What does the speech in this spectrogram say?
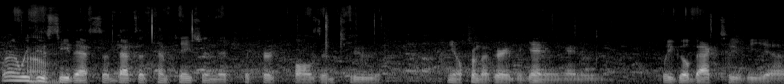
Well, we do um, see that's a, that's a temptation that the church falls into, you know, from the very beginning. I mean, we go back to the uh,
